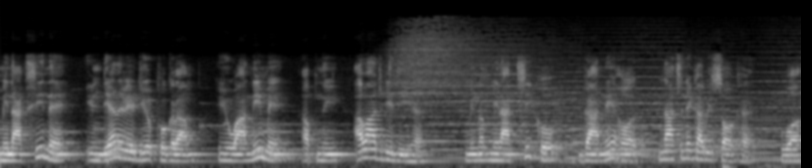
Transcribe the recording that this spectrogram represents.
मीनाक्षी ने इंडियन रेडियो प्रोग्राम युवानी में अपनी आवाज़ भी दी है। मीनाक्षी को गाने और नाचने का भी शौक है। वह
